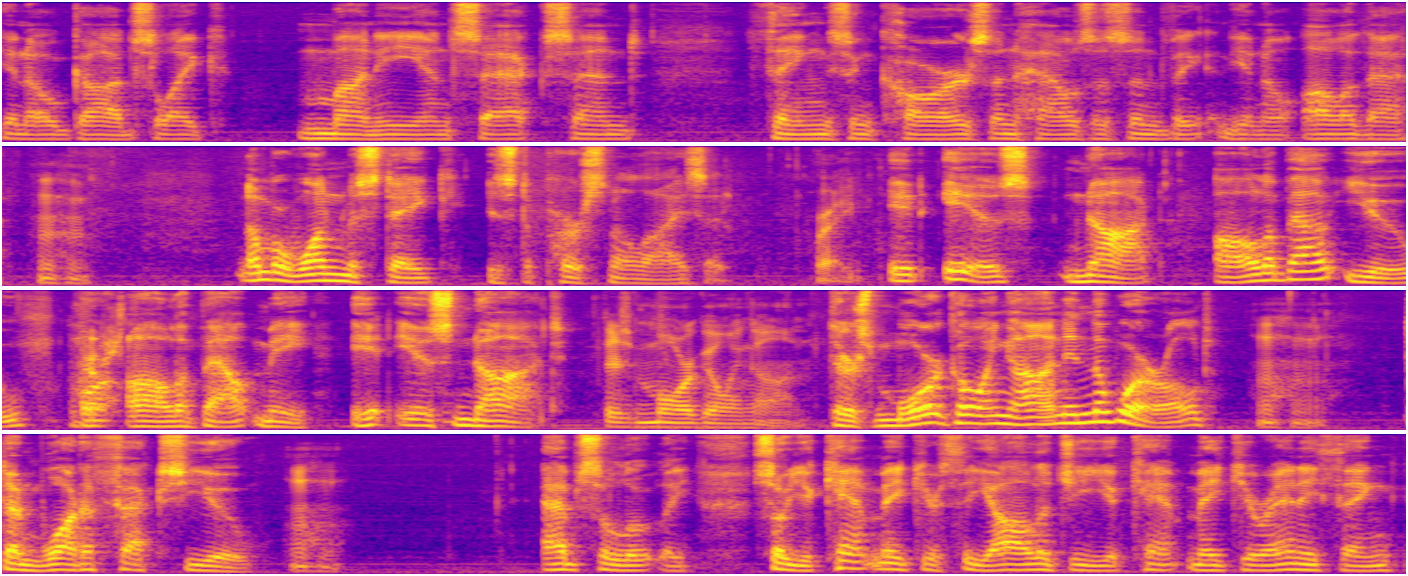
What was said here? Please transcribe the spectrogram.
you know, God's like money and sex and things and cars and houses and, you know, all of that. Mm-hmm. Number one mistake is to personalize it. right It is not all about you or Right. all about me. It is not. there's more going on There's more going on in the world mm-hmm. than what affects you. Mm-hmm. Absolutely. So you can't make your theology, you can't make your anything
